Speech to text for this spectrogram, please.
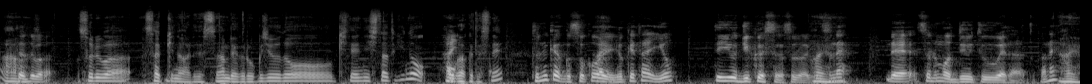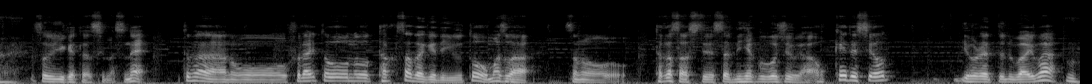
あ例えばそれはさっきのあれです。360度起点にした時の方角ですね、とにかくそこへ避けたいよっていうリクエストがするわけですね。はいで、それも due to weather とかね、はいはい。そういう言い方をしますね。ただ、あの、フライトの高さだけで言うと、まずは、その、高さを指定した250が OK ですよ言われてる場合は、うん。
